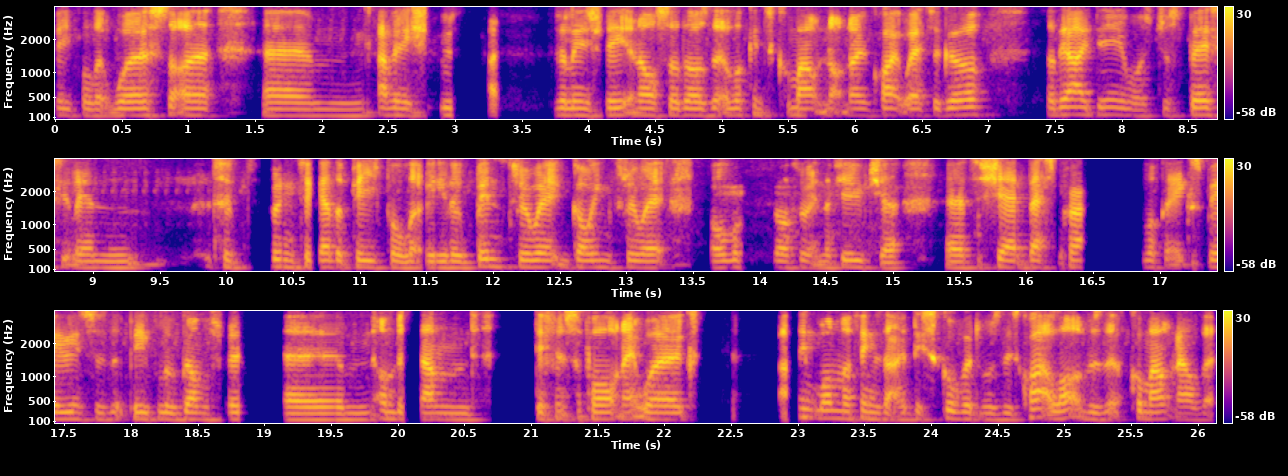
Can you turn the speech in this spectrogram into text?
people that were sort of um, having issues at civilian street, and also those that are looking to come out not knowing quite where to go. So the idea was just basically in, to bring together people that have either been through it, going through it, or looking to go through it in the future, uh, to share best practice, look at experiences that people have gone through, um, understand different support networks. I think one of the things that I discovered was there's quite a lot of us that have come out now that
